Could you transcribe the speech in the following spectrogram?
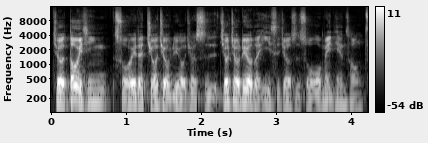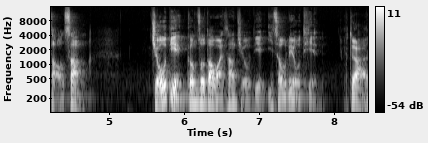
就都已经所谓的九九六，就是九九六的意思，就是说我每天从早上九点工作到晚上九点，一周六天。对啊，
